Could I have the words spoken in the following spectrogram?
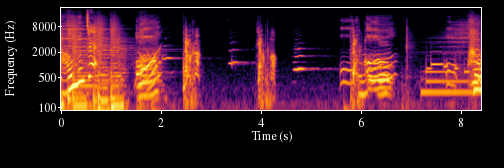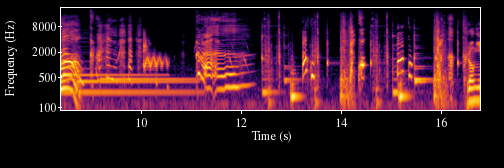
다음 문제! 어? 어? 어? 어? 그럼! 크롱이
